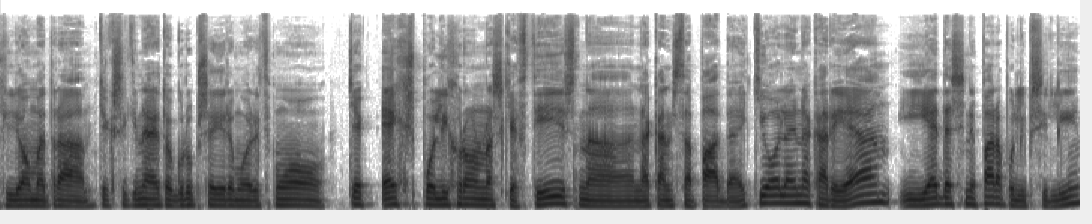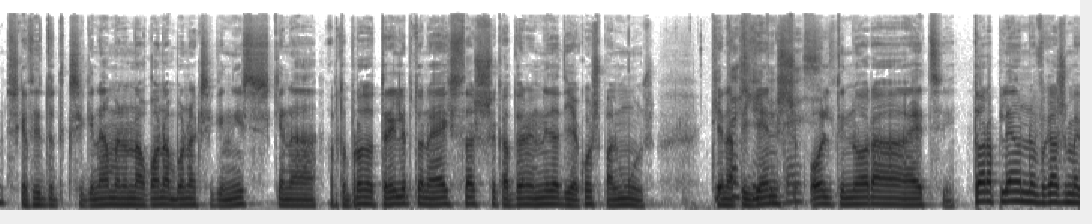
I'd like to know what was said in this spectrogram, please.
χιλιόμετρα και ξεκινάει το γκρουπ σε ήρεμο ρυθμό και έχεις πολύ χρόνο να σκεφτείς, να, να κάνεις τα πάντα. Εκεί όλα είναι ακαριέα, η ένταση είναι πάρα πολύ ψηλή. Σκεφτείτε ότι ξεκινάμε έναν αγώνα, μπορεί να ξεκινήσεις και να, από το πρώτο τρίλεπτο να έχεις φτάσει στους 190-200 παλμούς και να πηγαίνεις όλη την ώρα έτσι. Τώρα πλέον βγάζουμε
